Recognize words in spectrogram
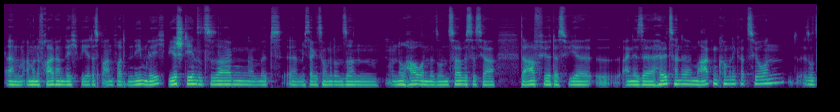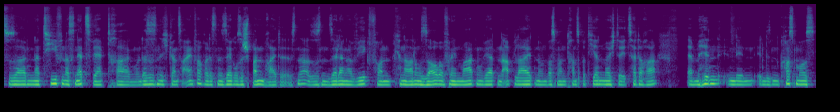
ähm, einmal eine Frage an dich, wie ihr das beantwortet. Nämlich, wir stehen sozusagen mit, ähm, ich sage jetzt mal mit unserem Know-how und mit unseren Services ja dafür, dass wir äh, eine sehr hölzerne Markenkommunikation sozusagen nativ in das Netzwerk tragen. Und das ist nicht ganz einfach, weil das eine sehr große Spannbreite ist. Ne? Also es ist ein sehr langer Weg von, keine Ahnung, sauber von den Markenwerten ableiten und was man transportieren möchte etc. Ähm, hin in den in den Kosmos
